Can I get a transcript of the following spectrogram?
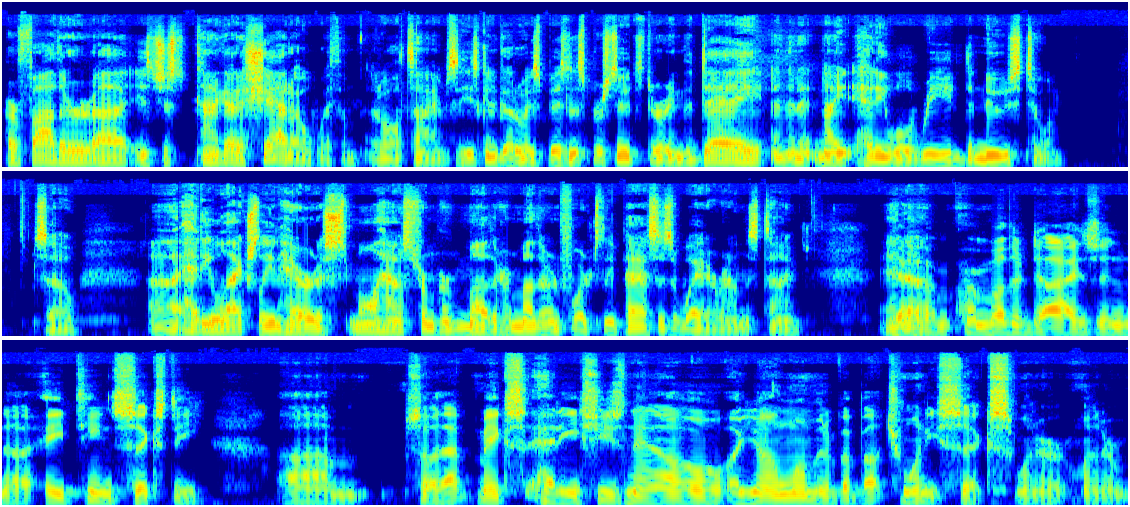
her father uh, is just kind of got a shadow with him at all times. He's going to go to his business pursuits during the day, and then at night, Hetty will read the news to him. So. Uh, Hetty will actually inherit a small house from her mother. Her mother unfortunately passes away around this time. And, yeah, uh, her, her mother dies in uh, 1860. Um, so that makes Hetty. She's now a young woman of about 26 when her when her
